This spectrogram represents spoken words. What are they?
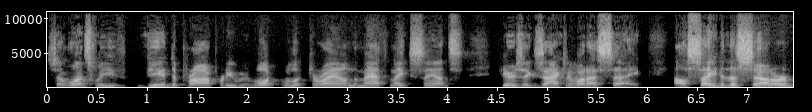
So once we've viewed the property, we've looked, looked around, the math makes sense. Here's exactly what I say. I'll say to the seller,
